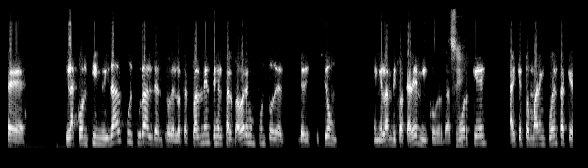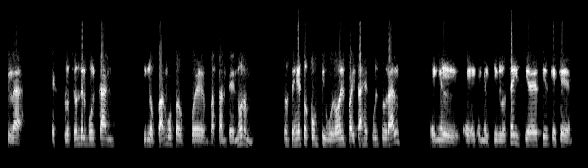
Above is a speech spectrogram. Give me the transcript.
eh, la continuidad cultural dentro de lo que actualmente es El Salvador es un punto de, discusión en el ámbito académico, ¿verdad? Porque hay que tomar en cuenta que la explosión del volcán Ilopango fue, fue bastante enorme. Entonces eso configuró el paisaje cultural en el, en el siglo VI. Quiere decir que, que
